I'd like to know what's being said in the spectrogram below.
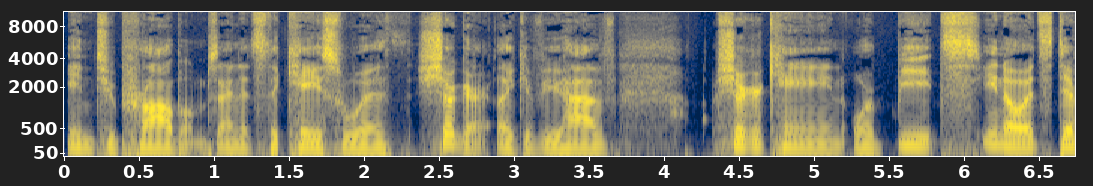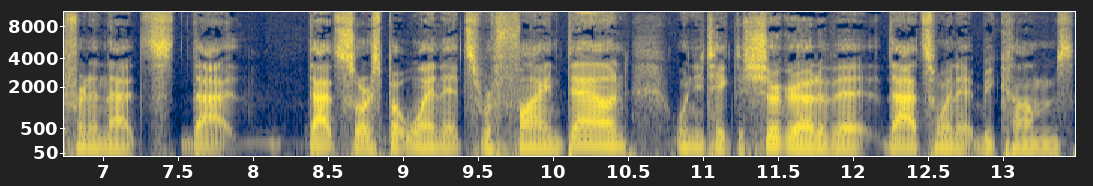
into problems. And it's the case with sugar. Like if you have sugar cane or beets, you know, it's different in that that that source. But when it's refined down, when you take the sugar out of it, that's when it becomes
